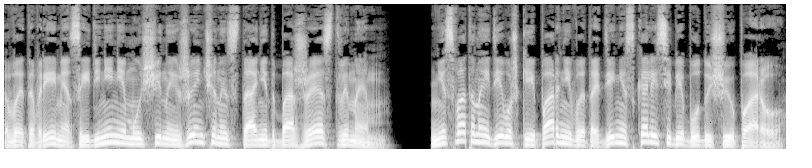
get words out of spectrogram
В это время соединение мужчины и женщины станет божественным. Несватанные девушки и парни в этот день искали себе будущую пару.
